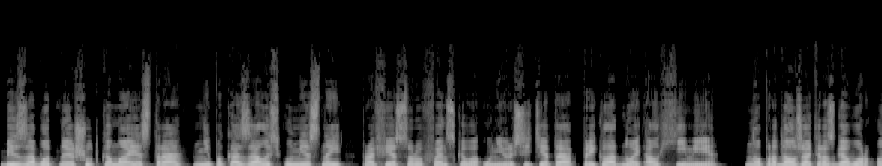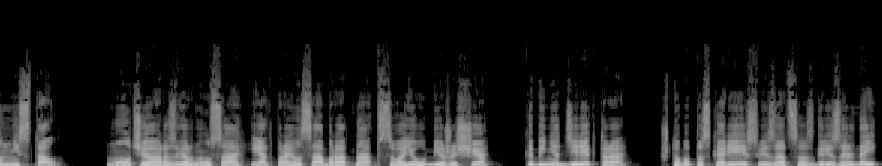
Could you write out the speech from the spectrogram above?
Беззаботная шутка маэстро не показалась уместной профессору Фенского университета прикладной алхимии, но продолжать разговор он не стал. Молча развернулся и отправился обратно в свое убежище, кабинет директора, чтобы поскорее связаться с Гризельдой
